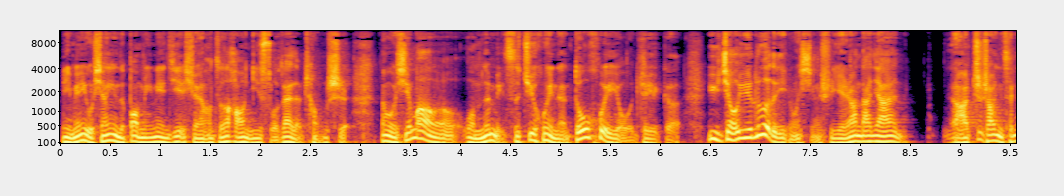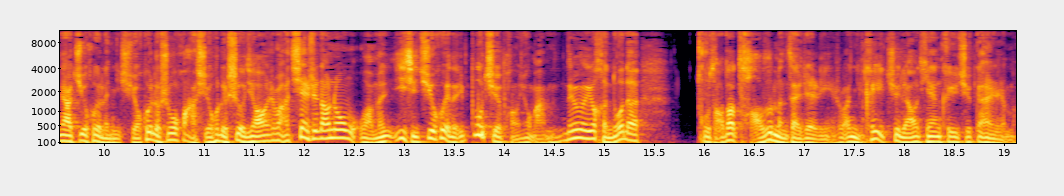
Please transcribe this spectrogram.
里面有相应的报名链接，选择好你所在的城市。那我希望我们的每次聚会呢，都会有这个寓教于乐的一种形式，也让大家。啊，至少你参加聚会了，你学会了说话，学会了社交，是吧？现实当中，我们一起聚会的不缺朋友嘛，因为有很多的。吐槽的槽子们在这里是吧？你可以去聊天，可以去干什么，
